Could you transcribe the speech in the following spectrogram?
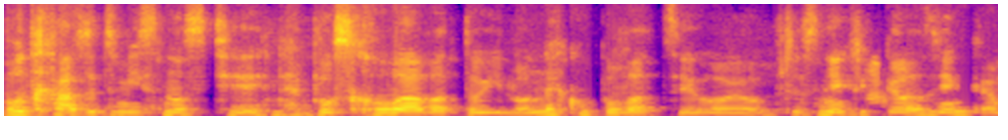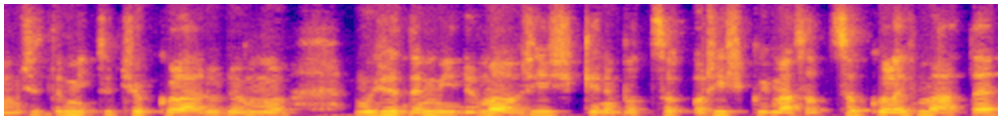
odcházet z místnosti nebo schovávat to jídlo, nekupovat si ho, jo. Přesně jak říkala Zdenka, můžete mít tu čokoládu domů, můžete mít doma oříšky nebo co, oříškový maso, cokoliv máte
